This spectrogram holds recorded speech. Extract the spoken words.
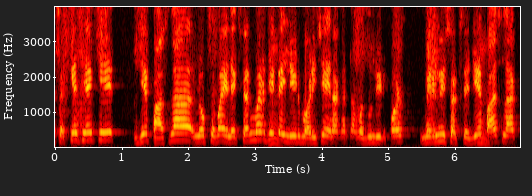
શક્ય છે કે જે પાછલા લોકસભા ઇલેક્શનમાં જે કઈ લીડ મળી છે એના કરતા વધુ લીડ પણ મેળવી શકશે. જે પાંચ લાખ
